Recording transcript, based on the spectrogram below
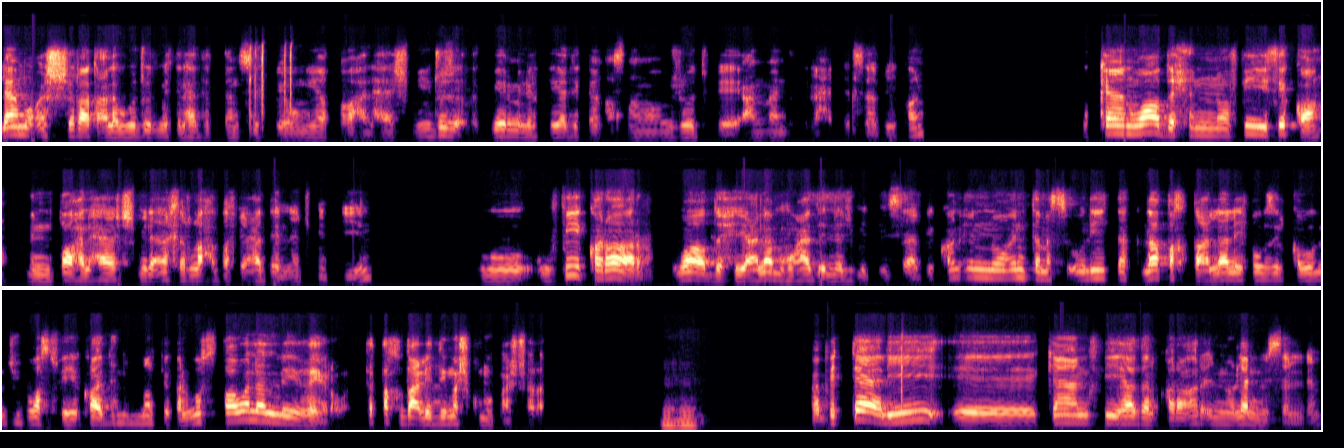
لا مؤشرات على وجود مثل هذا التنسيق في يوميات طه الهاشمي، جزء كبير من القيادة كان أصلا موجود في عمان مثل حدث سابقا وكان واضح إنه في ثقة من طه الهاشمي لآخر لحظة في عادل نجم الدين. وفي قرار واضح يعلمه عادل نجم الدين سابقا إنه أنت مسؤوليتك لا تخضع لا لفوز القوقجي بوصفه قائدا المنطقة الوسطى ولا لغيره، أنت تخضع لدمشق مباشرة. فبالتالي آه، كان في هذا القرار إنه لن يسلم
